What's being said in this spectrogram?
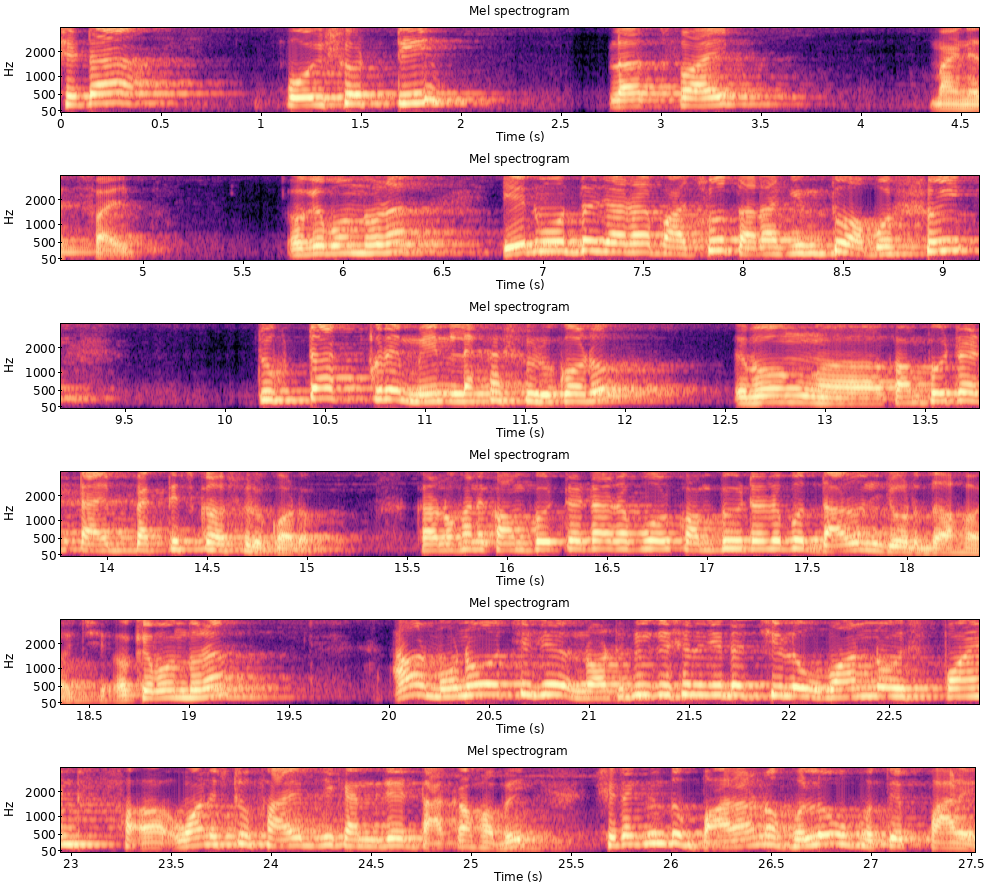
সেটা পঁয়ষট্টি plus five minus five okay বন্ধুরা, এর মধ্যে যারা পাচ্ছ তারা কিন্তু অবশ্যই টুকটাক করে মেন লেখা শুরু করো এবং কম্পিউটার টাইপ প্র্যাকটিস করা শুরু করো। কারণ ওখানে কম্পিউটারটার ওপর কম্পিউটারের উপর দারুণ জোর দেওয়া হয়েছে। ওকে বন্ধুরা? আমার মনে হচ্ছে যে নোটিফিকেশানে যেটা ছিল one point one is to five যে ক্যান্ডিডেট ডাকা হবে, সেটা কিন্তু বাড়ানো হলেও হতে পারে।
